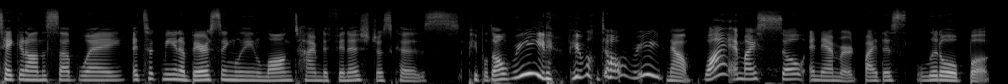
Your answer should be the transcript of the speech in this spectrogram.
take it on the subway. It took me an embarrassingly long time to finish just because people don't read. People don't read. Now, why am I so enamored by this little book?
